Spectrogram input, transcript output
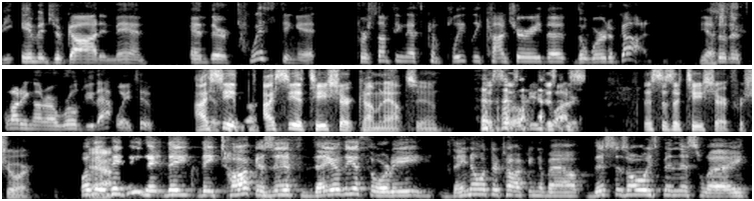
the image of God in man, and they're twisting it for something that's completely contrary the the word of God. Yes. So they're squatting on our worldview that way too. I yes, see. A, I see a T-shirt coming out soon. This is, this, is, this is a T-shirt for sure. Well, yeah. they, they do. They, they they talk as if they are the authority. They know what they're talking about. This has always been this way.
